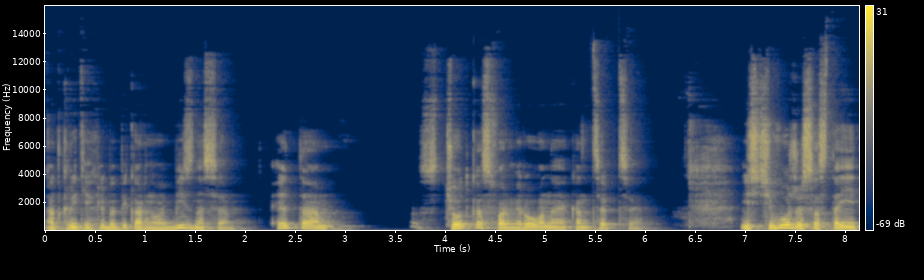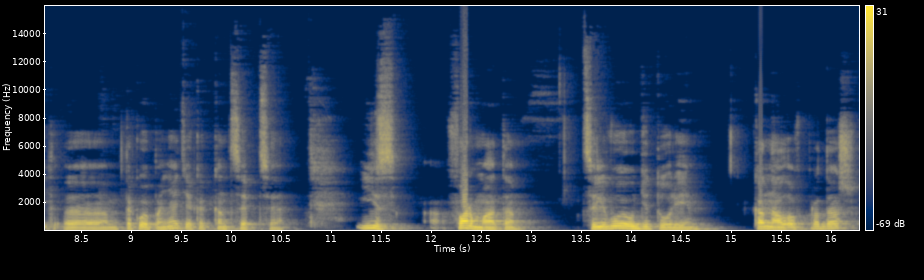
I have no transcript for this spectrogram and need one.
открытии хлебопекарного бизнеса это четко сформированная концепция. Из чего же состоит э, такое понятие, как концепция? Из формата, целевой аудитории, каналов продаж,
